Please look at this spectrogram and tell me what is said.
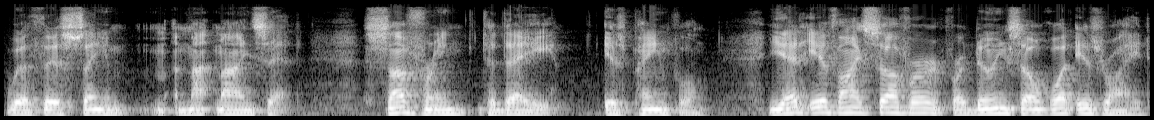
with this same m- mindset. Suffering today is painful. Yet if I suffer for doing so what is right,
